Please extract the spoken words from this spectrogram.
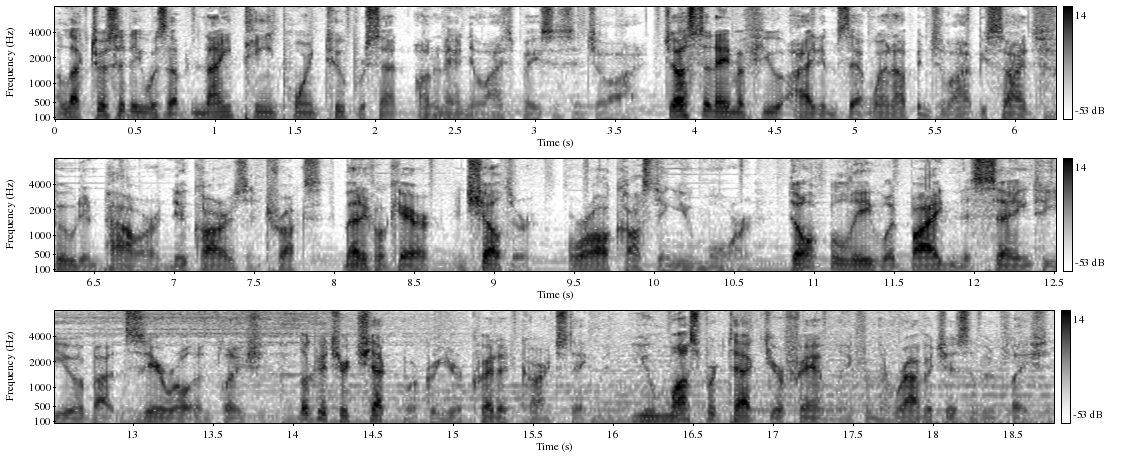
Electricity was up 19.2% on an annualized basis in July. Just to name a few items that went up in July besides food and power, new cars and trucks, medical care, and shelter were all costing you more. Don't believe what Biden is saying to you about zero inflation. Look at your checkbook or your credit card statement. You must protect your family from the ravages of inflation.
